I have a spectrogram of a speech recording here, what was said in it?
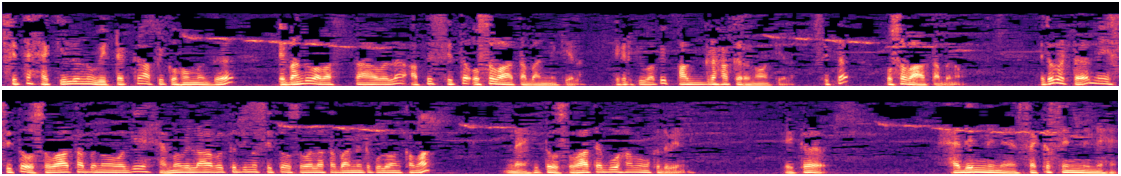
සිත හැකිලුණු විටක අපි කොහොමද එබඳු අවස්ථාවල අපි සිත ඔසවා තබන්නේ කියලා. ඒකට කිව්වා අපි පග්‍රහ කරනවා කියලා. සිත ඔසවා තබනවා. එතකොට මේ සිත ඔසවා තබනවා වගේ හැම වෙලාවකදීම සිත ඔසවලා තබන්නට පුළුවන් කමක් නැහැ. හිත ඔසවා තැබුවාම මොකද වෙන්නේ? ඒක හැදෙන්නේ නැහැ, සැකසෙන්නේ නැහැ.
